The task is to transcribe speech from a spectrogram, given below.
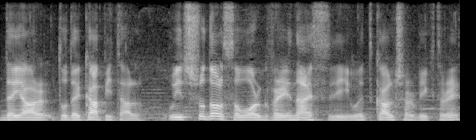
they are to the capital, which should also work very nicely with culture victory,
